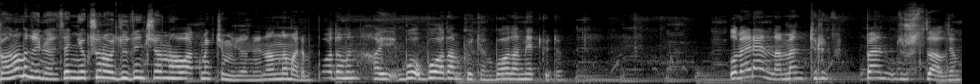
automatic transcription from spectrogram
bana mı dönüyorsun sen yoksa o vücudun için onu hava atmak için mi dönüyorsun anlamadım. Bu adamın bu, bu adam kötü. Bu adam net kötü. Oğlum Eren lan ben Türk ben Rus'u da alacağım.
